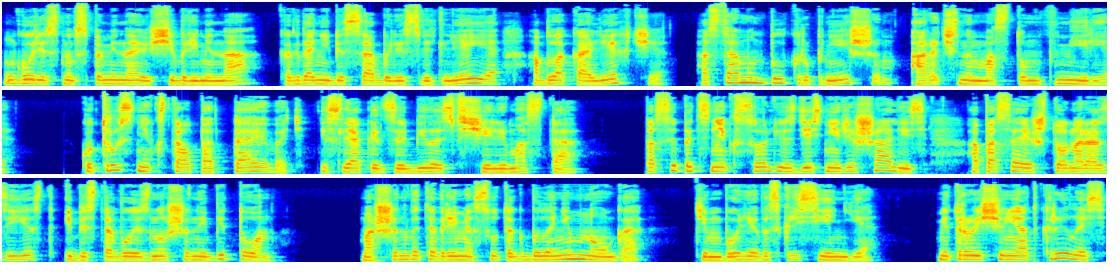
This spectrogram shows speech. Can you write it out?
горестно вспоминающий времена, когда небеса были светлее, облака легче, а сам он был крупнейшим арочным мостом в мире. К утру снег стал подтаивать, и слякоть забилась в щели моста. Посыпать снег солью здесь не решались, опасаясь, что она разъест и без того изношенный бетон. Машин в это время суток было немного, тем более воскресенье. Метро еще не открылось,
